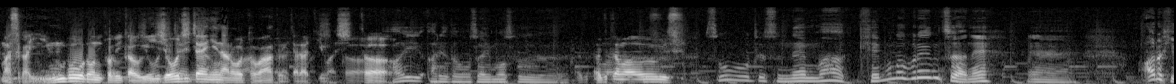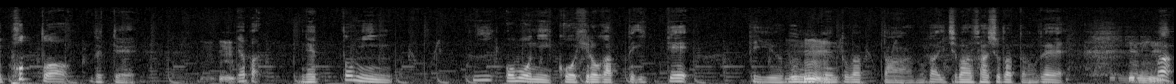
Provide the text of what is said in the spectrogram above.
まさか陰謀論飛び交う異常事態になろうとは、といただきました。あはい、ありがとうございます。りがとうございます。そうですね、まあ、獣フレンズはね、えーある日、ポッと出て、やっぱネット民に主にこう広がっていってっていうムーブメントだったのが一番最初だったので、うんまあ、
